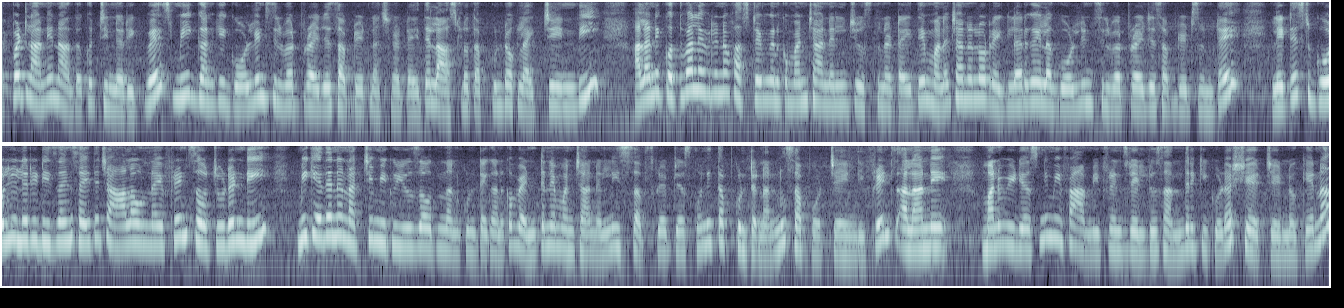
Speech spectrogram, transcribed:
ఎప్పట్లానే నాదొక చిన్న రిక్వెస్ట్. మీకు కనుక gold and silver prizes update నచ్చినట్టయితే లాస్ట్లో తప్పకుండా ఒక లైక్ చేయండి. అలానే కొత్త వాళ్ళు ఎవరైనా ఫస్ట్ టైం కనుక మన ఛానల్ని చూస్తున్నట్టయితే మన ఛానల్లో రెగ్యులర్గా ఇలా gold and silver prizes updates ఉంటాయి. లేటెస్ట్ గోల్డ్ జ్యువెలరీ డిజైన్స్ అయితే చాలా ఉన్నాయి ఫ్రెండ్స్ సో చూడండి మీకు ఏదైనా నచ్చి మీకు యూజ్ అవుతుంది అనుకుంటే కనుక వెంటనే మన ఛానల్ని సబ్స్క్రైబ్ చేసుకొని తప్పకుండా నన్ను సపోర్ట్ చేయండి. ఫ్రెండ్స్ అలానే మన వీడియోస్ని మీ ఫ్యామిలీ ఫ్రెండ్స్ రిలేటివ్స్ అందరికీ కూడా షేర్ చేయండి ఓకేనా?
